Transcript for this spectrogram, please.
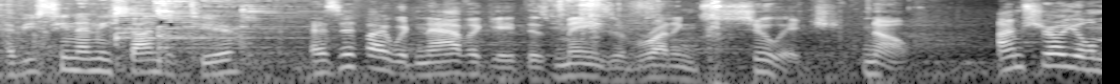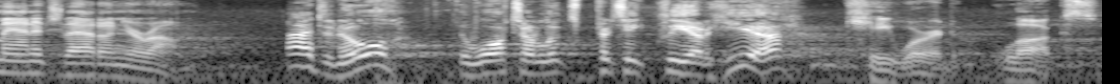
Have you seen any signs of Tyr? As if I would navigate this maze of running sewage. No. I'm sure you'll manage that on your own. I don't know. The water looks pretty clear here. Keyword looks.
